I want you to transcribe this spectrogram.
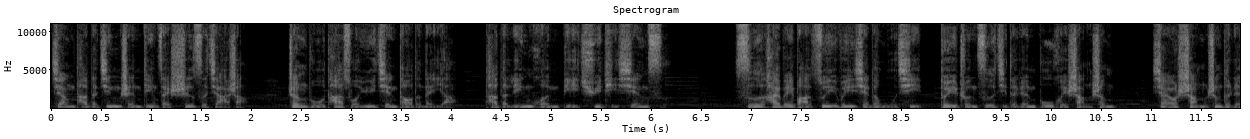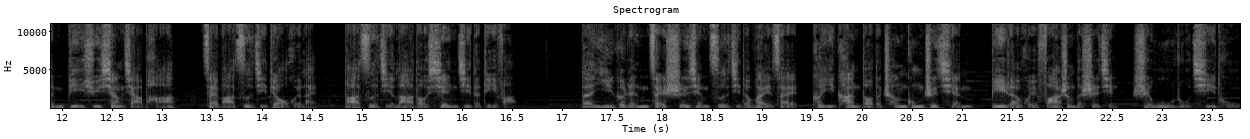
将他的精神钉在十字架上，正如他所预见到的那样，他的灵魂比躯体先死。四还未把最危险的武器对准自己的人不会上升，想要上升的人必须向下爬，再把自己调回来，把自己拉到献祭的地方。但一个人在实现自己的外在可以看到的成功之前，必然会发生的事情是误入歧途。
